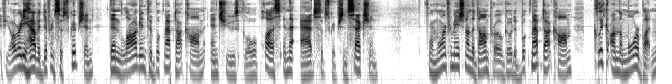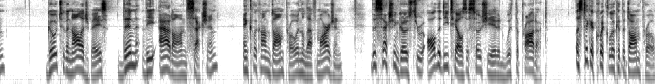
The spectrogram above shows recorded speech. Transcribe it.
If you already have a different subscription, then log into bookmap.com and choose Global Plus in the Add Subscription section. For more information on the DOM Pro, go to bookmap.com, click on the More button, go to the knowledge base, then the add-on section, and click on DOM Pro in the left margin. This section goes through all the details associated with the product. Let's take a quick look at the DOM Pro.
